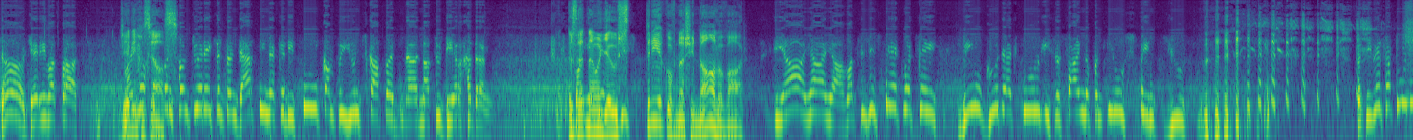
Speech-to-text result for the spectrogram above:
Ja, Jerry wat praat. Jerry gesels. Van 2013 ek het die pool kampioenskappe uh, na toe deurgedring. Is dit nou in jou streek of nasionaal of waar? Ja, ja, ja, want soos die spreekwoord sê, being good at pool is a sign of an ill-spent youth. Want jy weet ek het nie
